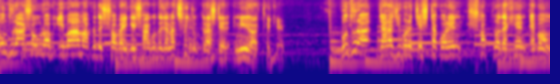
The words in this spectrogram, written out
বন্ধুরা সৌরভ ইমাম আপনাদের সবাইকে স্বাগত জানাচ্ছি যুক্তরাষ্ট্রের নিউ ইয়র্ক থেকে। বন্ধুরা, যারা জীবনে চেষ্টা করেন, স্বপ্ন দেখেন এবং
